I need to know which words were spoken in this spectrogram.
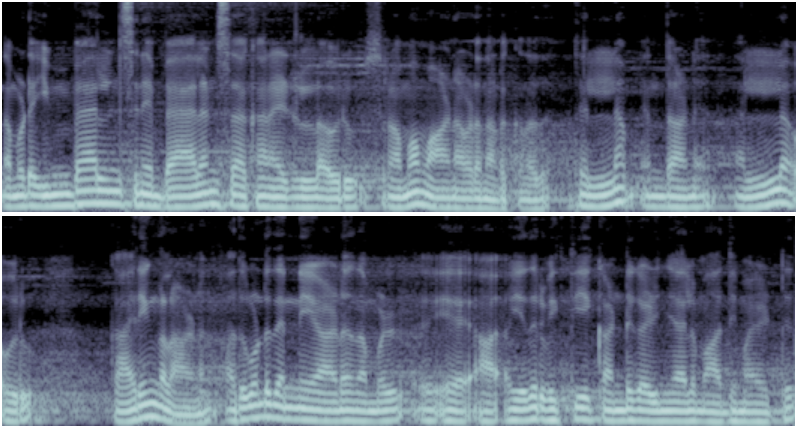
നമ്മുടെ ഇംബാലൻസിനെ ബാലൻസ് ആക്കാനായിട്ടുള്ള ഒരു ശ്രമമാണ് അവിടെ നടക്കുന്നത്. ഇതെല്ലാം എന്താണ്? നല്ല ഒരു കാര്യങ്ങളാണ്. അതുകൊണ്ട് തന്നെയാണ് നമ്മൾ ഏതൊരു വ്യക്തിയെ കണ്ടു കഴിഞ്ഞാലും ആദ്യമായിട്ട്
